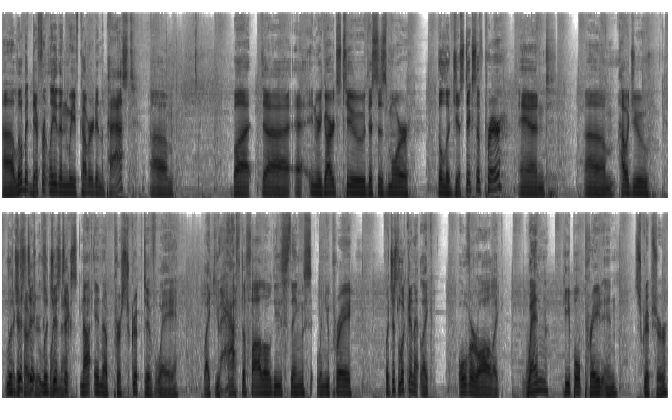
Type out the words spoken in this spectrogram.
Uh, a little bit differently than we've covered in the past. Um, but uh, in regards to this is more the logistics of prayer and um, how would you I guess would you logistics, not in a prescriptive way, like you have to follow these things when you pray, but just looking at like overall, like when people prayed in scripture,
